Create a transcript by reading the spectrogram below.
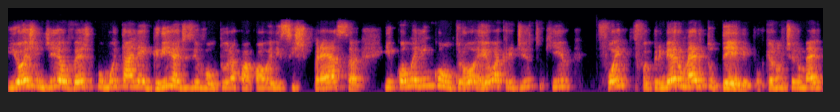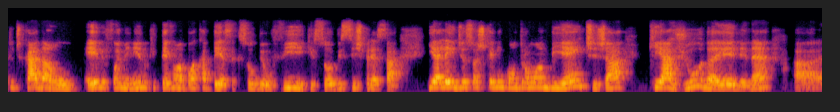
E hoje em dia eu vejo com muita alegria a desenvoltura com a qual ele se expressa e como ele encontrou, eu acredito que foi, foi primeiro o mérito dele, porque eu não tiro o mérito de cada um. Ele foi menino que teve uma boa cabeça, que soube ouvir, que soube se expressar. E além disso, acho que ele encontrou um ambiente já que ajuda ele, né, a,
